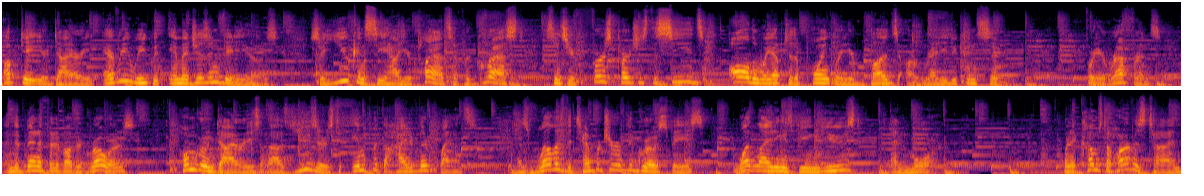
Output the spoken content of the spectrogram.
Update your diary every week with images and videos so you can see how your plants have progressed since you first purchased the seeds all the way up to the point where your buds are ready to consume. For your reference and the benefit of other growers, Homegrown Diaries allows users to input the height of their plants, as well as the temperature of the grow space, what lighting is being used, and more. When it comes to harvest time,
